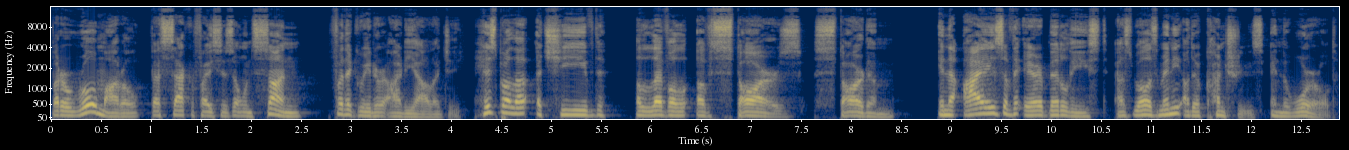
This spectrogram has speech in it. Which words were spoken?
but a role model that sacrificed his own son for the greater ideology. Hezbollah achieved a level of stars, stardom, in the eyes of the Arab Middle East, as well as many other countries in the world,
